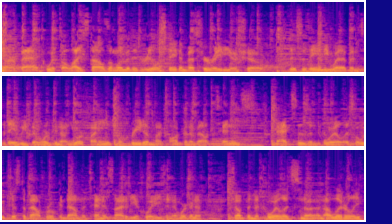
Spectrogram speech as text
are back with the Lifestyles Unlimited Real Estate Investor Radio Show. This is Andy Webb, and today we've been working on your financial freedom by talking about tenants, taxes, and toilets. So we've just about broken down the tenant side of the equation, and we're going to jump into toilets, no, not literally,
